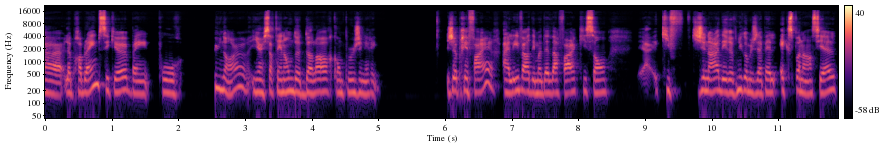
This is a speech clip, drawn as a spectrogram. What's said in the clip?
Euh, le problème, c'est que, ben, pour une heure, il y a un certain nombre de dollars qu'on peut générer. Je préfère aller vers des modèles d'affaires qui sont euh, qui, génèrent des revenus comme je l'appelle exponentiels,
